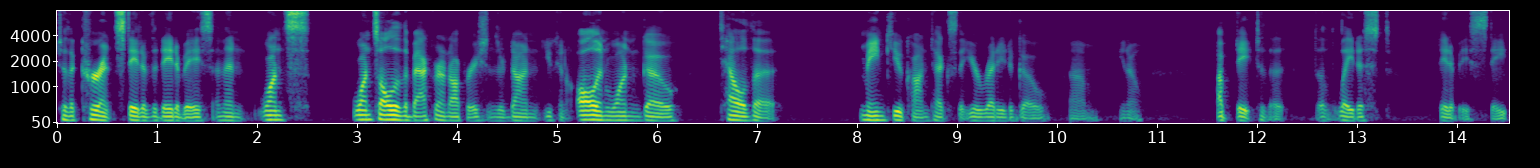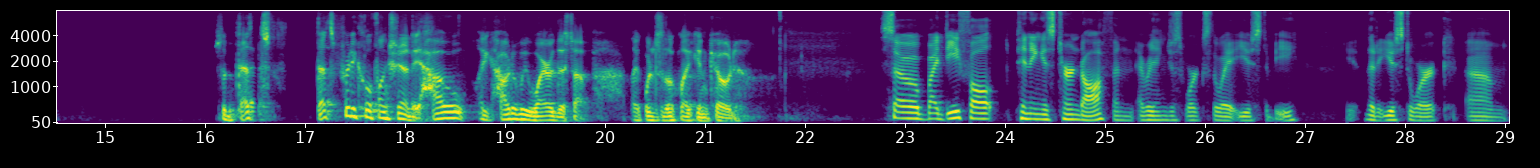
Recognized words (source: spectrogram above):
to the current state of the database. And then once once all of the background operations are done you can all in one go tell the main queue context that you're ready to go um, you know update to the the latest database state. So that's that's pretty cool functionality. How like how do we wire this up? Like what does it look like in code? So by default pinning is turned off and everything just works the way it used to be that it used to work. Um,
